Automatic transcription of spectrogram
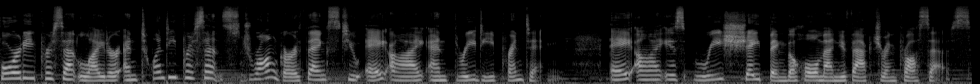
40% lighter and 20% stronger thanks to AI and 3D printing. AI is reshaping the whole manufacturing process.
